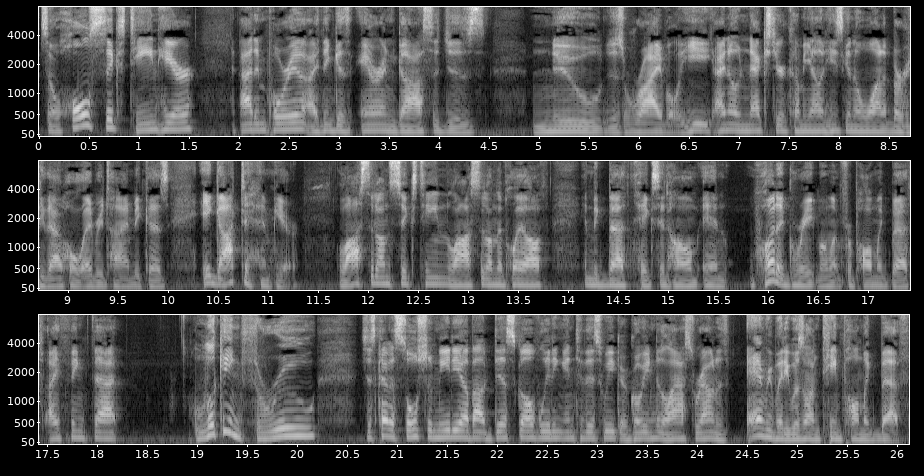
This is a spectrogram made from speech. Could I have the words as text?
So hole 16 here at Emporia, I think is Aaron Gossage's new just rival. He I know next year coming out, he's gonna want to birdie that hole every time because it got to him here. Lost it on 16, lost it on the playoff, and McBeth takes it home. And what a great moment for Paul McBeth. I think that looking through just kind of social media about disc golf leading into this week or going into the last round is everybody was on team Paul McBeth.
